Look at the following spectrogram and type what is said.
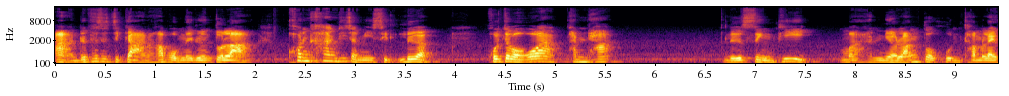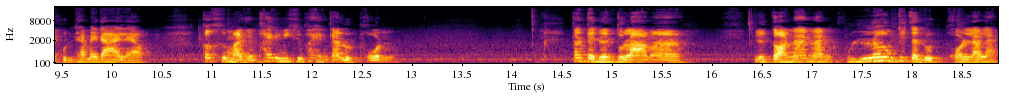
อ่าเดือนพฤศจิกานะครับผมในเดือนตุลา ค่อนข้างที่จะมีสิทธิ์เลือกผมจะบอกว่าพันธะ หรือสิ่งที่มาเหนี่ยวรั้งตัวคุณทำอะไรคุณแทบไม่ได้แล้ว ก็คือหมายถึงไพ่ใบนี้คือไพ่แห่งการหลุดพ้น ตั้งแต่เดือนตุลามา หรือก่อนหน้านั้น คุณเริ่มที่จะหลุดพ้นแล้วแหละ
